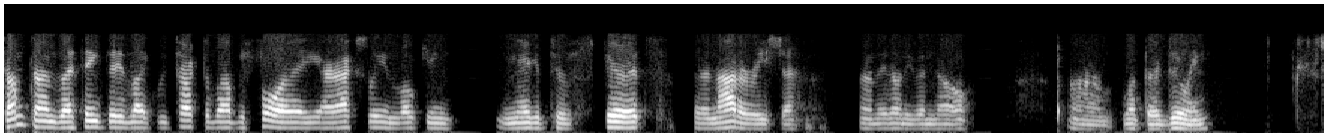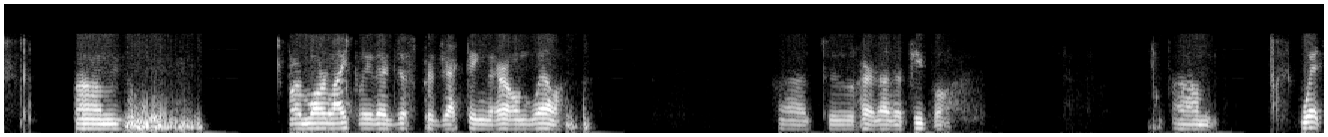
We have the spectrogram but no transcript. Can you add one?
sometimes I think they, like we talked about before, they are actually invoking negative spirits that are not Orisha, and they don't even know um, what they're doing. Um, or more likely, they're just projecting their own will uh, to hurt other people, um, which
